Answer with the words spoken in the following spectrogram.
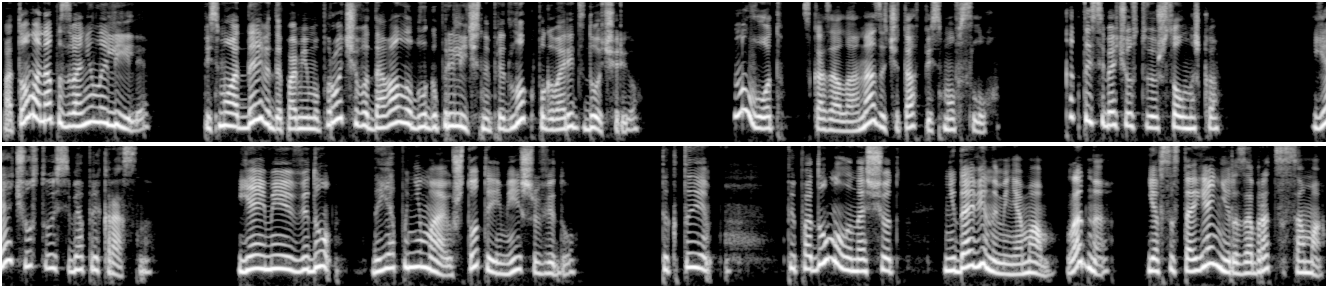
Потом она позвонила Лиле. Письмо от Дэвида, помимо прочего, давало благоприличный предлог поговорить с дочерью. «Ну вот», — сказала она, зачитав письмо вслух. «Как ты себя чувствуешь, солнышко?» «Я чувствую себя прекрасно. Я имею в виду... Да я понимаю, что ты имеешь в виду. Так ты... Ты подумала насчет... Не дави на меня, мам, ладно? Я в состоянии разобраться сама».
